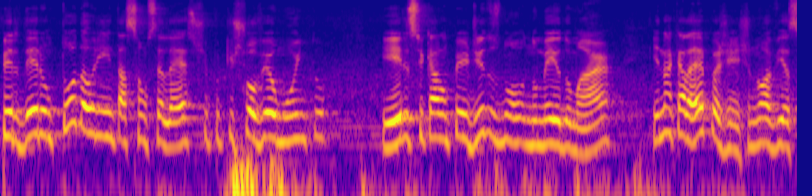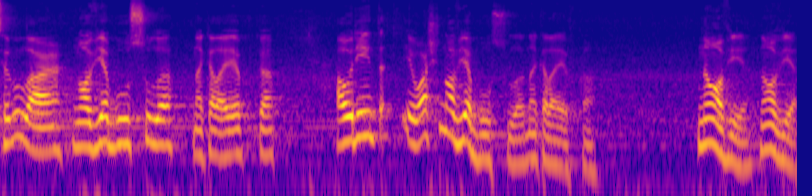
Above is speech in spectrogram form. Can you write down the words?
perderam toda a orientação celeste porque choveu muito e eles ficaram perdidos no, no meio do mar. E naquela época, gente, não havia celular, não havia bússola naquela época. A orienta... Eu acho que não havia bússola naquela época. Não havia, não havia.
